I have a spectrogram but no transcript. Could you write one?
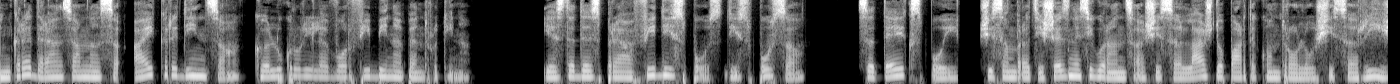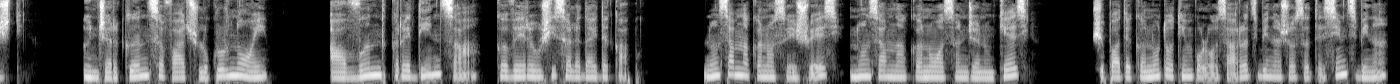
Încrederea înseamnă să ai credința că lucrurile vor fi bine pentru tine. Este despre a fi dispus, dispusă să te expui și să îmbrățișezi nesiguranța și să lași deoparte controlul și să riști, încercând să faci lucruri noi, având credința că vei reuși să le dai de cap. Nu înseamnă că nu o să eșuezi, nu înseamnă că nu o să îngenunchezi și poate că nu tot timpul o să arăți bine și o să te simți bine,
